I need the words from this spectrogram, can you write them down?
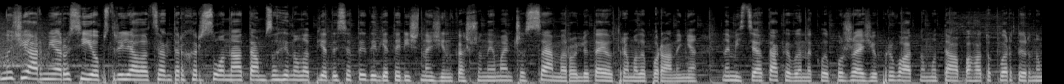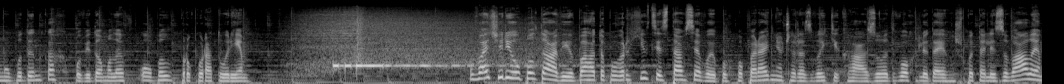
Вночі армія Росії обстріляла центр Херсона. Там загинула 59-річна жінка. Щонайменше семеро людей отримали поранення. На місці атаки виникли пожежі в приватному та багатоквартирному будинках. Повідомили в облпрокуратурі. Ввечері у Полтаві в багатоповерхівці стався вибух. Попередньо через витік газу. Двох людей госпіталізували.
